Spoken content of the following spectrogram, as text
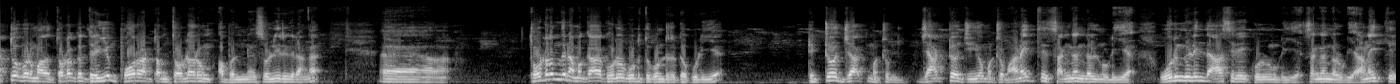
அக்டோபர் மாத தொடக்கத்திலையும் போராட்டம் தொடரும் அப்படின்னு சொல்லியிருக்கிறாங்க. தொடர்ந்து நமக்காக குரல் கொடுத்து கொண்டிருக்கக்கூடிய டிக்டோ ஜாக் மற்றும் ஜாக்டோ ஜியோ மற்றும் அனைத்து சங்கங்களினுடைய ஒருங்கிணைந்த ஆசிரியர் குழுனுடைய சங்கங்களுடைய அனைத்து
